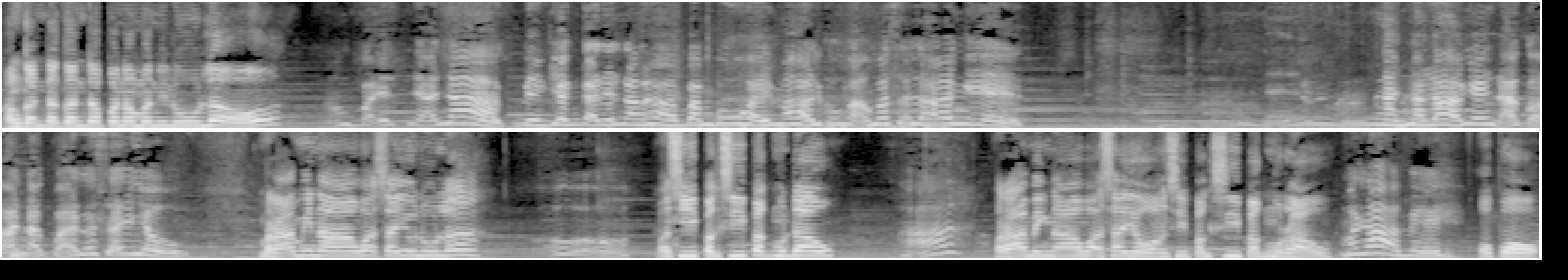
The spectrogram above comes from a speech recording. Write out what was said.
ang ganda-ganda pa naman ni Lula oh. Ang bait ni anak. Bigyan ka rin ng habang buhay. Mahal ko nga ama sa langit. Nanalangin ako, anak, para sa iyo. Marami naawa sa'yo Lula. Oo. Ang sipag-sipag mo daw. Ha? Maraming naawa sa'yo, ang sipag-sipag mo raw. Marami. Opo.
